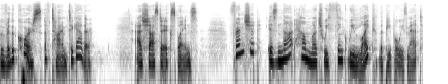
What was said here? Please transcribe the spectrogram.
over the course of time together. As Shasta explains, friendship is not how much we think we like the people we've met.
